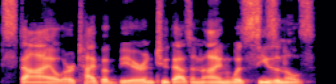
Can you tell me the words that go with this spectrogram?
style or type of beer in 2009 was seasonals.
